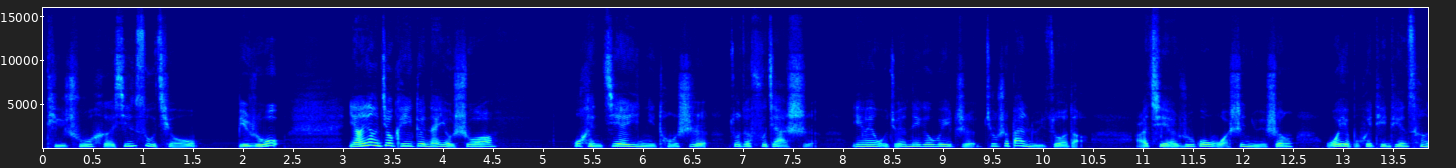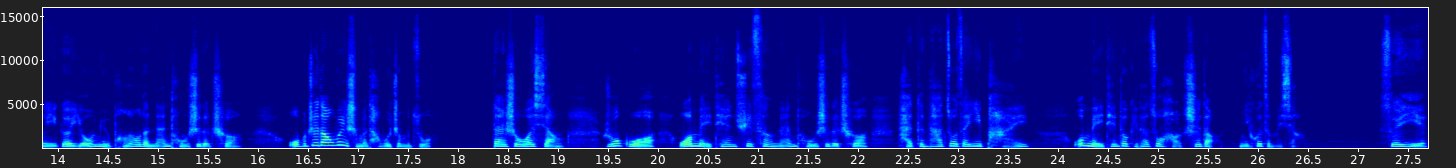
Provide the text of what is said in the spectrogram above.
提出核心诉求。比如，洋洋就可以对男友说。我很介意你同事坐在副驾驶，因为我觉得那个位置就是伴侣坐的。而且如果我是女生，我也不会天天蹭一个有女朋友的男同事的车。我不知道为什么他会这么做，但是我想，如果我每天去蹭男同事的车，还跟他坐在一排，我每天都给他做好吃的，你会怎么想？所以，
